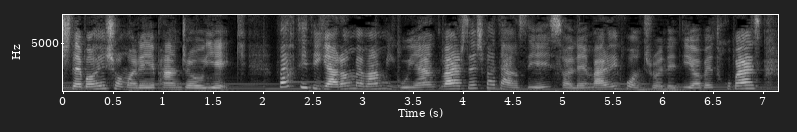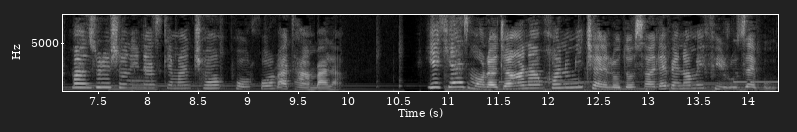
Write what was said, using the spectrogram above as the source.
اشتباه شماره 51 وقتی دیگران به من می‌گویند ورزش و تغذیه سالم برای کنترل دیابت خوب است منظورشان این است که من چاق پرخور و تنبلم یکی از مراجعانم خانومی 42 ساله به نام فیروزه بود.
